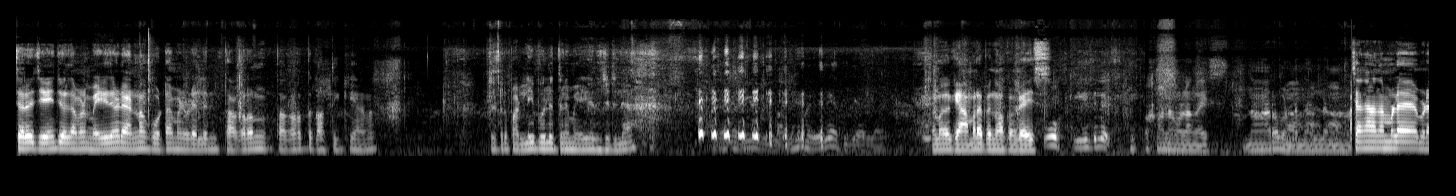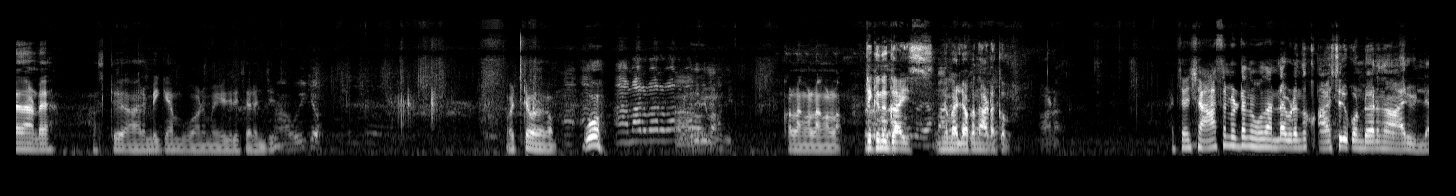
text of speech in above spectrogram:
ചെറിയ ചേഞ്ച് വരും നമ്മൾ മെഴുകയുടെ എണ്ണം കൂട്ടാൻ വേണ്ടി ഇവിടെ എല്ലാം തകർന്ന് തകർത്ത് കത്തിക്കുകയാണ്. എന്നിട്ട് പള്ളിയിൽ പോലും ഇത്ര മെഴുകി വെച്ചിട്ടില്ല നമുക്ക് ക്യാമറ ഇപ്പം നോക്കാം കൈസ് കൊള്ളാം നാറുമുണ്ട് നല്ല നാറ്. അങ്ങനെ നമ്മൾ ഇവിടെ ഏതാണ്ട് ഫസ്റ്റ് ആരംഭിക്കാൻ പോവാണ് മെഴുതിരി ചലഞ്ച് ഒറ്റ ഉടകം ഓ. കൊള്ളാം കൊള്ളാം കൊള്ളാം. ഇരിക്കുന്നു ഗൈസ് ഇന്ന് വല്ലതൊക്കെ നടക്കും. അച്ഛൻ ശ്വാസം വിട്ടെന്ന് പോകുന്നുണ്ട്. ഇവിടെ നിന്ന് ആശുപത്രി കൊണ്ടുവരുന്ന ആരുമില്ല.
